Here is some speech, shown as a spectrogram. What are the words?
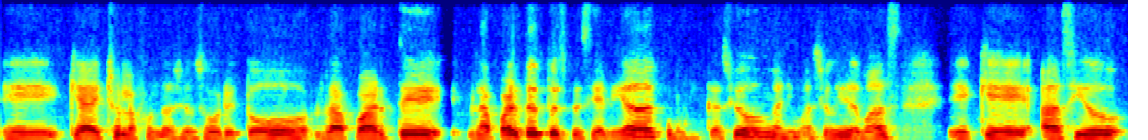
eh, que ha hecho la fundación, sobre todo la parte, la parte de tu especialidad, comunicación, animación y demás, eh, que ha sido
